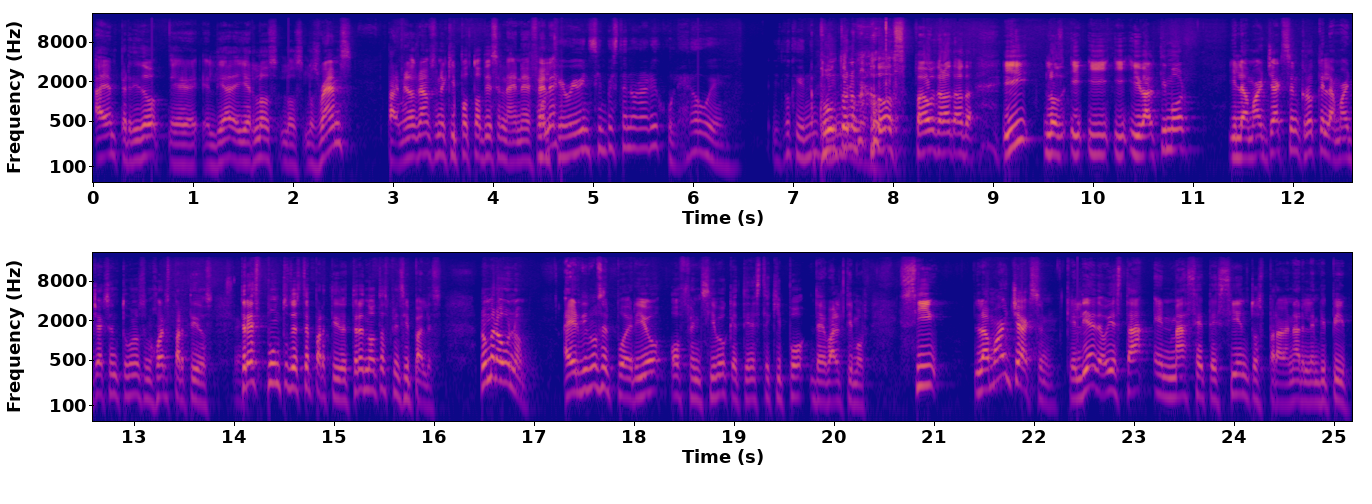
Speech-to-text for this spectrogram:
hayan perdido eh, el día de ayer los, los, los Rams. Para mí los Rams son un equipo top 10 en la NFL. Porque Ravens siempre está en horario culero, güey. Es lo que yo no Punto entiendo, número dos. Vamos a otra. Y, los, y, y- y- y Baltimore Y Lamar Jackson, creo que Lamar Jackson tuvo uno de los mejores partidos. Tres puntos de este partido, tres notas principales. Número uno, ayer vimos el poderío ofensivo que tiene este equipo de Baltimore. Si Lamar Jackson, que el día de hoy está en más 700 para ganar el MVP,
